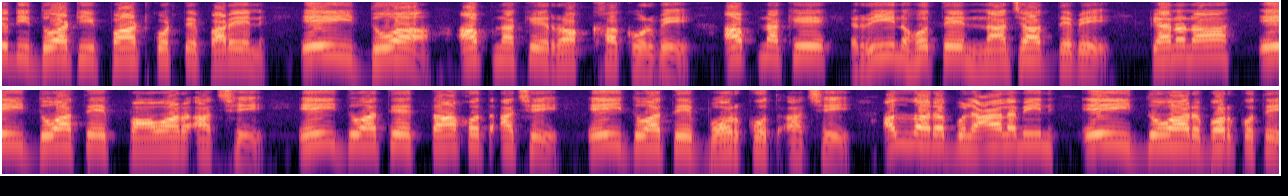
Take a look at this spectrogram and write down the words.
যদি দোয়াটি পাঠ করতে পারেন, এই দোয়া আপনাকে রক্ষা করবে, আপনাকে ঋণ হতে নাজাদ দেবে। কেননা এই দোয়াতে পাওয়ার আছে, এই দোয়াতে তাকত আছে, এই দোয়াতে বরকত আছে। আল্লাহ রাব্বুল আলামিন এই দোয়ার বরকতে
